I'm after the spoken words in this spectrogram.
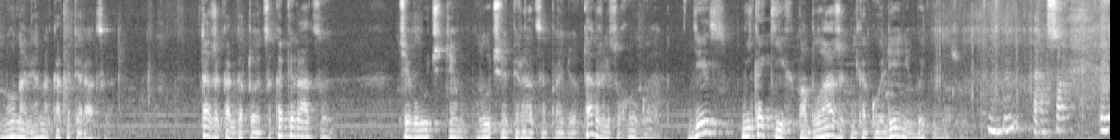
ну, наверное, как операция. Так же, как готовится к операции. Чем лучше, тем лучше операция пройдет. Также и сухой голод. Здесь никаких поблажек, никакой лени быть не должно. Угу, хорошо. И,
